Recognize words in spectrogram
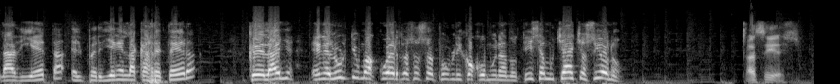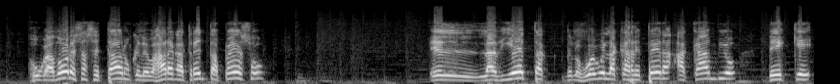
la dieta, el perdien en la carretera, que el año, en el último acuerdo eso se publicó como una noticia, muchachos, ¿sí o no? Así es. Jugadores aceptaron que le bajaran a 30 pesos el, la dieta de los juegos en la carretera a cambio de que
